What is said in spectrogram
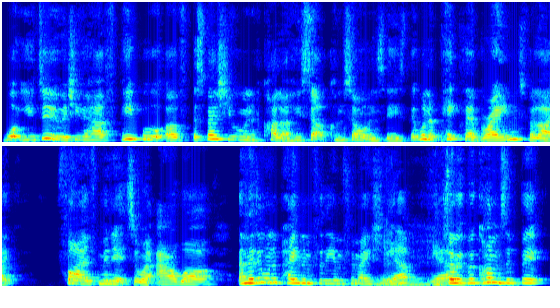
what you do is you have people of, especially women of color, who set up consultancies. They want to pick their brains for like five minutes or an hour, and they don't want to pay them for the information. Yep. So it becomes a bit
